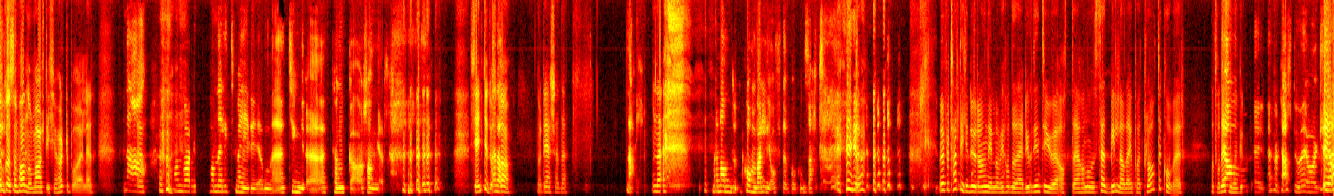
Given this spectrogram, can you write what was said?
Noe som han normalt ikke hørte på, eller? Nei, han, var litt, han er litt mer i en eh, tyngre punka sjanger. Kjente du ham da, når det skjedde? Nei, Nei. men han kom veldig ofte på konsert. ja. Men fortalte ikke du, Ragnhild, når vi hadde det her dybdeintervjuet, at eh, han hadde sett bilde av deg på et platecover? At det var det Ja, som var ok. Jeg fortalte jo det òg. Ja.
